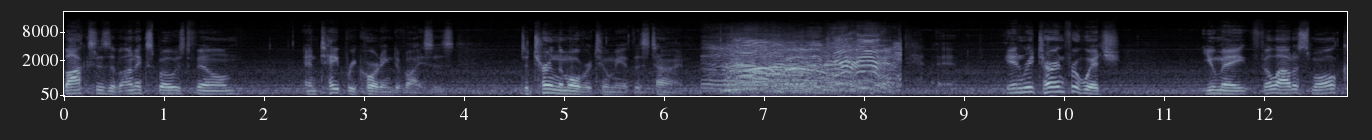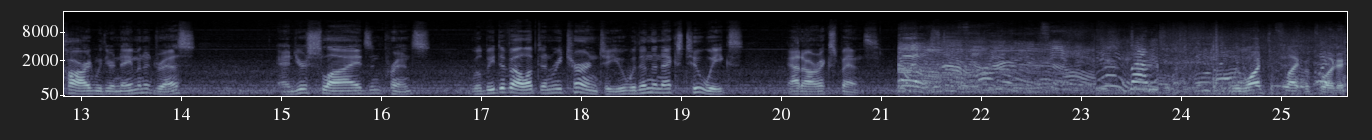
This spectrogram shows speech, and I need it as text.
boxes of unexposed film, and tape recording devices to turn them over to me at this time. In return for which, you may fill out a small card with your name and address, and your slides and prints will be developed and returned to you within the next two weeks at our expense. We want the flight recorder,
